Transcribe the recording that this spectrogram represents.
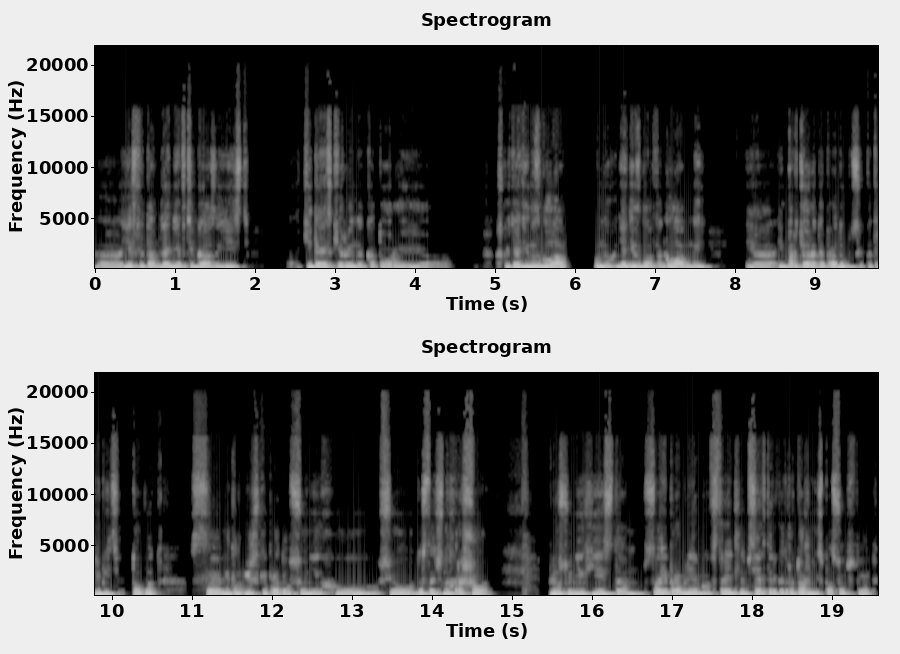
э, если там для нефти газа есть э, китайский рынок, который, так сказать, один из главных, не один из главных, а главный импортер этой продукции, потребитель, то вот с металлургической продукцией у них все достаточно хорошо. Плюс у них есть там свои проблемы в строительном секторе, которые тоже не способствуют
